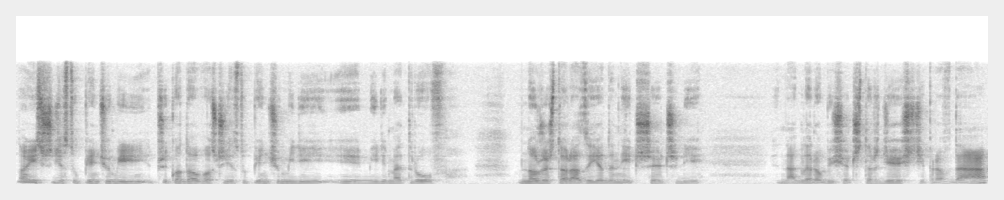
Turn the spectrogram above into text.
no i z 35 mm, przykładowo z 35 mm mnożysz to razy 1,3, czyli nagle robi się 40, prawda?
